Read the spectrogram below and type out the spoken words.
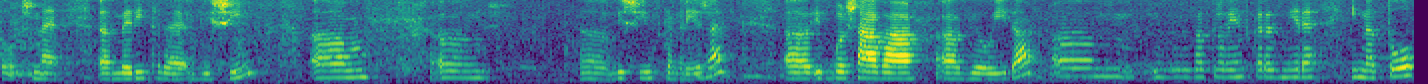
točne meritve višin višinske mreže, izboljšava geoida za slovenske razmere in nato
